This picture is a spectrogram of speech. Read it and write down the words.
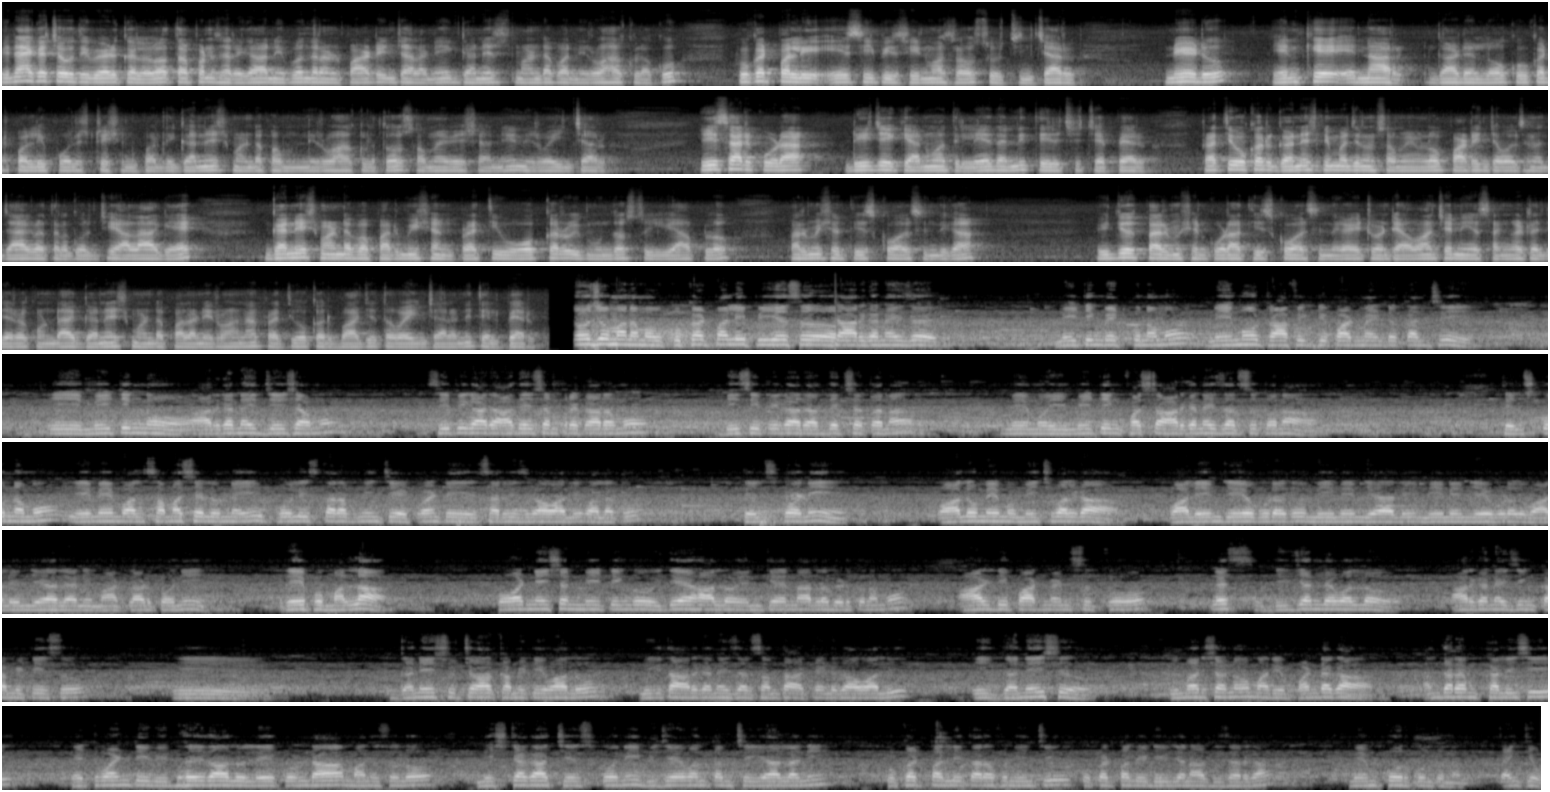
వినాయక చవితి వేడుకలలో తప్పనిసరిగా నిబంధనలను పాటించాలని గణేష్ మండప నిర్వాహకులకు కూకట్పల్లి ఏసీపీ శ్రీనివాసరావు సూచించారు. నేడు ఎన్కేఎన్ఆర్ గార్డెన్లో కూకట్పల్లి పోలీస్ స్టేషన్ పరిధి గణేష్ మండపం నిర్వాహకులతో సమావేశాన్ని నిర్వహించారు. ఈసారి కూడా డీజేకి అనుమతి లేదని తేల్చి చెప్పారు. ప్రతి ఒక్కరు గణేష్ నిమజ్జనం సమయంలో పాటించవలసిన జాగ్రత్తల గురించి అలాగే గణేష్ మండప పర్మిషన్ ప్రతి ఒక్కరూ ముందస్తు ఈ యాప్లో పర్మిషన్ తీసుకోవాల్సిందిగా విద్యుత్ పర్మిషన్ కూడా తీసుకోవాల్సిందిగా ఇటువంటి అవాంఛనీయ సంఘటనలు జరగకుండా గణేష్ మండపాల నిర్వహణ ప్రతి ఒక్కరు బాధ్యత వహించాలని తెలిపారు. ఈరోజు మనము కుక్కట్పల్లి పిఎస్ ఆర్గనైజర్ మీటింగ్ పెట్టుకున్నాము. మేము ట్రాఫిక్ డిపార్ట్మెంట్ కలిసి ఈ మీటింగ్ను ఆర్గనైజ్ చేశాము. సిపి గారి ఆదేశం ప్రకారము డీసీపీ గారి అధ్యక్షతన మేము ఈ మీటింగ్ ఫస్ట్ ఆర్గనైజర్స్తోన తెలుసుకున్నాము ఏమేమి వాళ్ళ సమస్యలు ఉన్నాయి పోలీస్ తరఫు నుంచి ఎటువంటి సర్వీస్ కావాలి వాళ్ళకు తెలుసుకొని వాళ్ళు మేము మ్యూచువల్గా వాళ్ళు ఏం చేయకూడదు మేమేం చేయాలి మేమేం చేయకూడదు వాళ్ళు ఏం చేయాలి అని మాట్లాడుకొని రేపు మళ్ళా కోఆర్డినేషన్ మీటింగు ఇదే హాల్లో ఎన్కేఎన్ఆర్లో పెడుతున్నాము. ఆల్ డిపార్ట్మెంట్స్తో ప్లస్ డివిజన్ లెవెల్లో ఆర్గనైజింగ్ కమిటీసు ఈ గణేష్ ఉత్సవ కమిటీ వాళ్ళు మిగతా ఆర్గనైజర్స్ అంతా అటెండ్ కావాలి. ఈ గణేష్ విమర్శను మరియు పండగ అందరం కలిసి ఎటువంటి విభేదాలు లేకుండా మనసులో నిష్టగా చేసుకొని విజయవంతం చేయాలని కుక్కట్పల్లి తరఫు నుంచి కుక్కట్పల్లి డివిజన్ ఆఫీసర్గా మేము కోరుకుంటున్నాం. Thank you.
